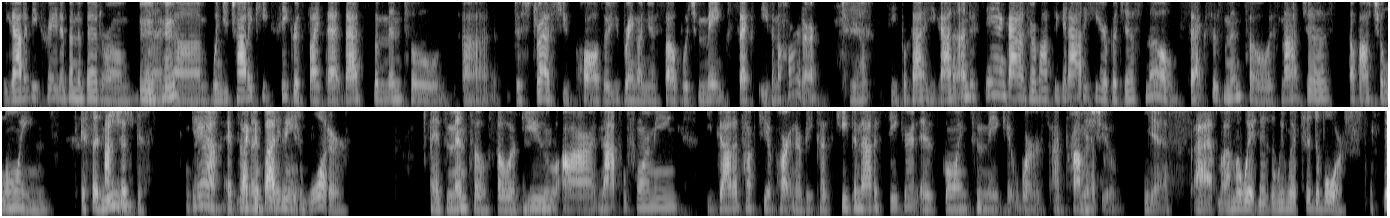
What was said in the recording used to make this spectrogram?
You got to be creative in the bedroom. And Mhm. um, when you try to keep secrets like that, that's the mental uh, distress you cause or you bring on yourself, which makes sex even harder. yeah People got, you got to understand, guys, we're about to get out of here, but just know sex is mental. It's not just about your loins. it's a not need just Yeah, it's like your body needs water It's mental. So if you Mm-hmm. are not performing, you got to talk to your partner because keeping that a secret is going to make it worse. I promise you. yes I, i'm a witness we went to divorce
